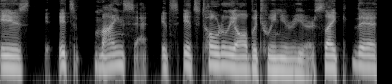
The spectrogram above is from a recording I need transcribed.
is it's mindset. It's it's totally all between your ears. Like the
